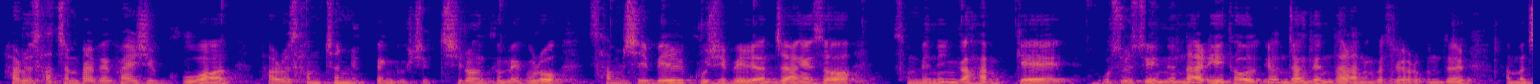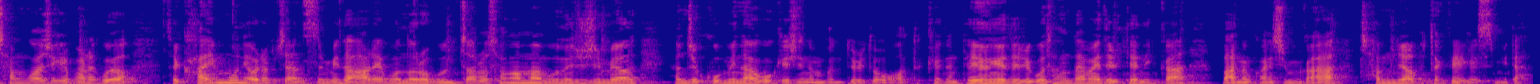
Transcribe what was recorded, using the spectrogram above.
하루 4,889원, 하루 3,667원 금액으로 30일, 90일 연장해서 선비님과 함께 웃을 수 있는 날이 더 연장된다라는 것을 여러분들 한번 참고하시길 바라고요. 제 가입문이 어렵지 않습니다. 아래 번호로 문자로 성함만 보내주시면 현재 고민하고 계시는 분들도 어떻게든 대응해드리고 상담해드릴 테니까 많은 관심과 참여 부탁드리겠습니다.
